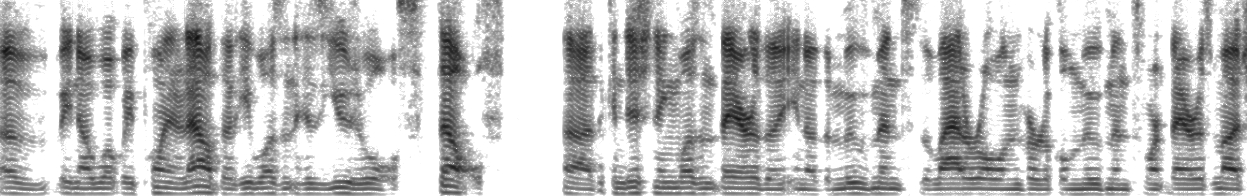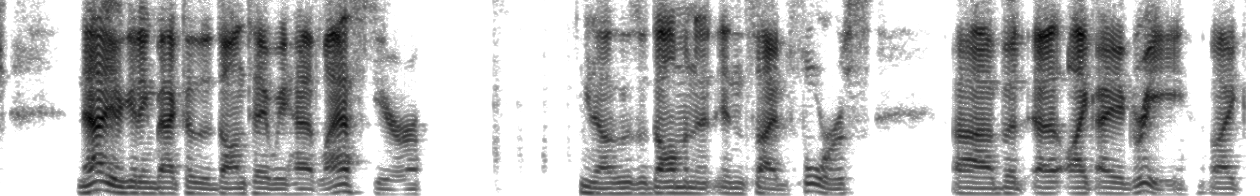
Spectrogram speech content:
of you know what we pointed out that he wasn't his usual self uh, the conditioning wasn't there. The you know the movements, the lateral and vertical movements weren't there as much. Now you're getting back to the Dante we had last year. You know, who's a dominant inside force. Uh, but uh, like I agree, like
